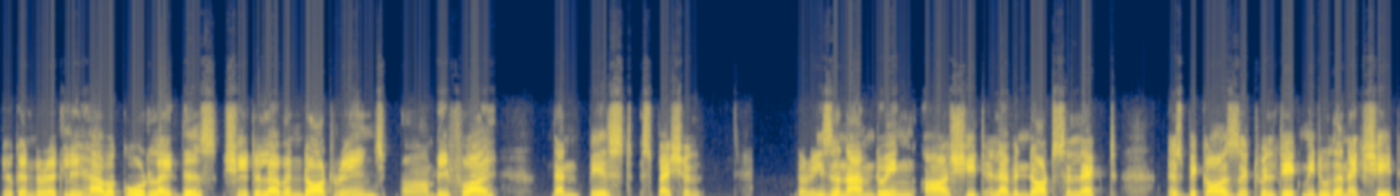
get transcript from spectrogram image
You can directly have a code like this, sheet 11 dot range uh, b5, then paste special. The reason I'm doing uh, sheet 11 dot select is because it will take me to the next sheet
